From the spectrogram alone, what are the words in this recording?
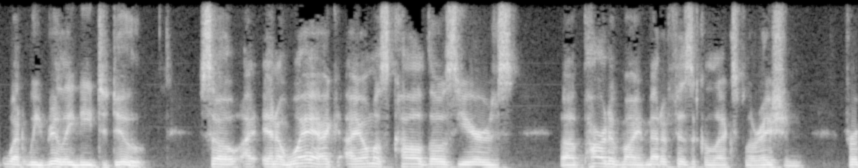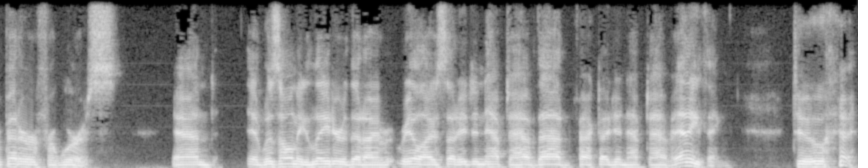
what we really need to do. So, I, in a way, I, I almost call those years uh, part of my metaphysical exploration, for better or for worse. And it was only later that I realized that I didn't have to have that. In fact, I didn't have to have anything to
